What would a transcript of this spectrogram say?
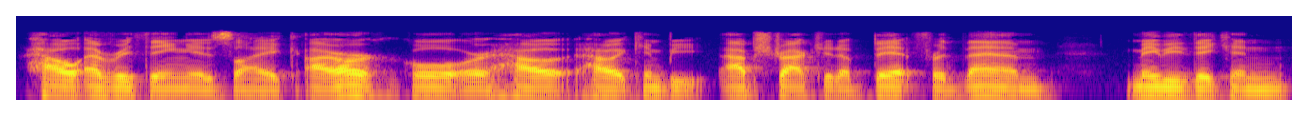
how everything is like hierarchical or how how it can be abstracted a bit for them. Maybe they can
